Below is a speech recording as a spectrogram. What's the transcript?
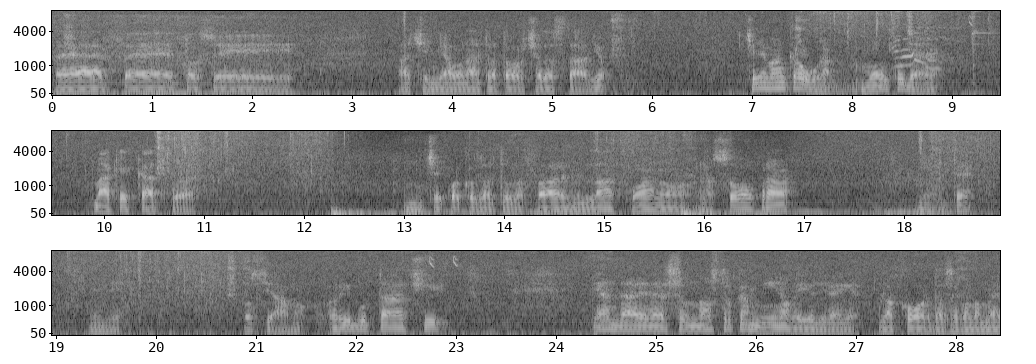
perfetto se accendiamo un'altra torcia da stadio. Ce ne manca una molto bene. Ma che cazzo è? Non c'è qualcos'altro da fare nell'acqua no là sopra niente quindi possiamo ributtarci e andare verso il nostro cammino che io direi che la corda secondo me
